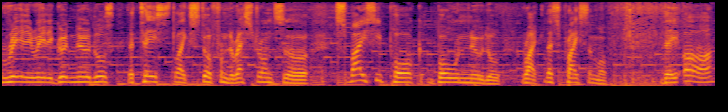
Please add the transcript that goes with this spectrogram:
really, really good noodles that taste like stuff from the restaurant. So, spicy pork bone noodle. Right, let's price them up. They are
